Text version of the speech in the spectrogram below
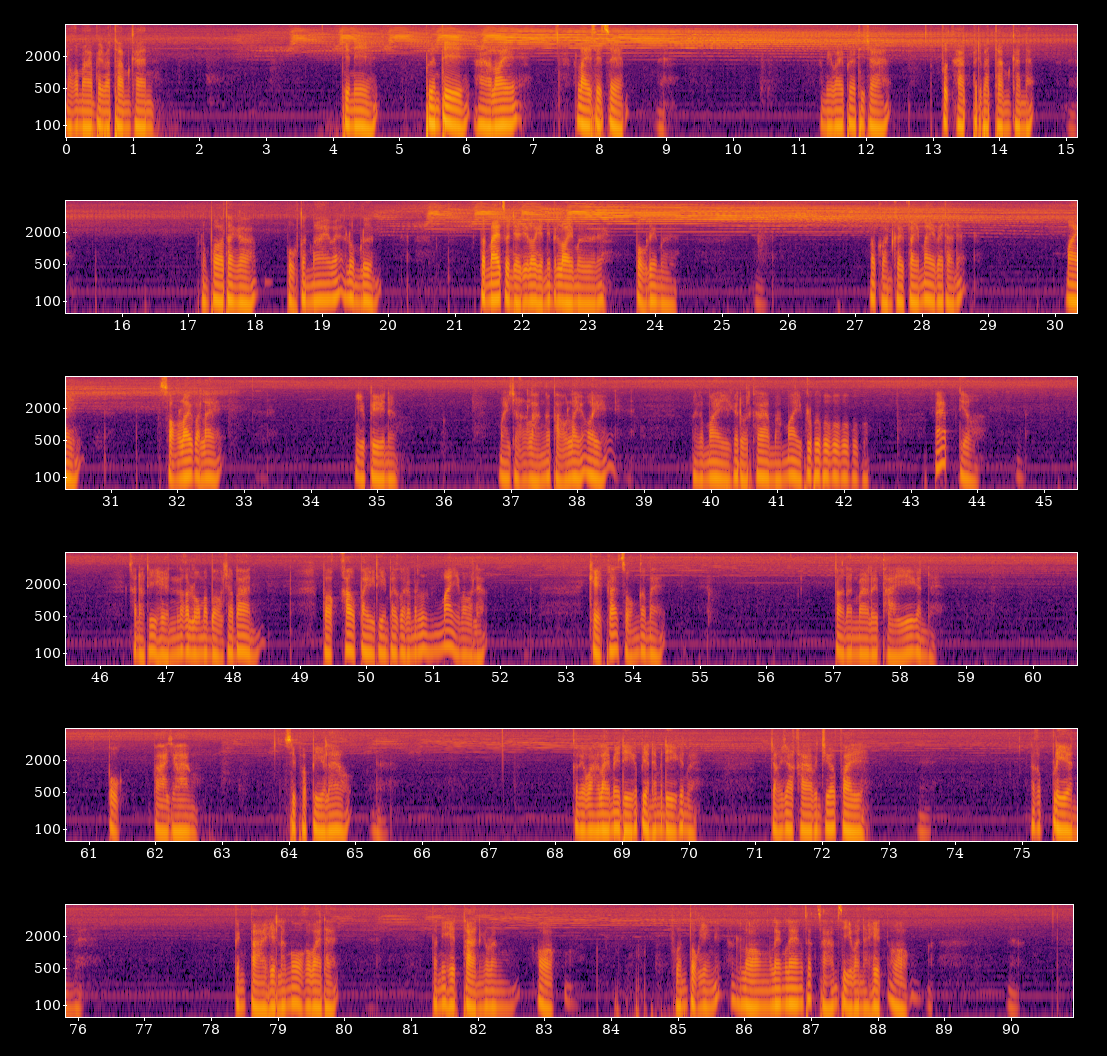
เราก็มาเป็นวัฒธรรมกัน ที่นี่พื้นที่ห้าร้อยไร่เศษๆมีไว้เพื่อที่จะฝึกหัดปฏิบัติธรรมกันนะหลวงพ่อท่านก็ปลูกต้นไม้ไว้ร่มรื่น ต้นไม้ส่วนใหญ่ที่เราเห็นนี่เป็นรอยมือนะปลูกด้วยมือ เมื่อก่อนเคยไฟไหม้ไปแถวนี้ ไหม้สองร้อยกว่าไร่ มีอยู่ปีหนึ่งไหม้จากหลังก็เผาไร่อ้อย มันก็ไหม้กระโดดข้ามมาไหม้ปุ๊บปุ๊บปุ๊บปุ๊บปุ๊บแป๊บเดียว ขณะที่เห็นแล้วก็ลงมาบอกชาวบ้านพอเข้าไปทีมปรากฏว่ามันไหม้มาหมดแล้ว เขตพระสงฆ์ก็ไม่ตอนนั้นมาเลยไถกันเลยปลูก ป่ายางสิบกว่าปีแล้วก็เรียกว่าอะไรไม่ดีก็เปลี่ยนให้มันดีขึ้นไปจากยาคาเป็นเชื้อไฟ แล้วก็เปลี่ยน เป็นป่าเห็ดละโง่ก็ว่าได้ตอนนี้เห็ดถ่านกำลังออก ฝนตกอย่างนี้ลองแรงๆสักสามสี่วันเห็ดออก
